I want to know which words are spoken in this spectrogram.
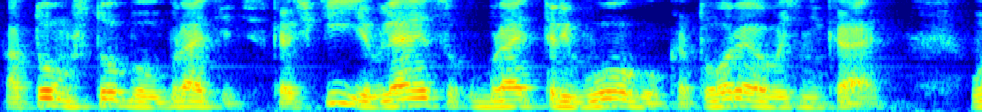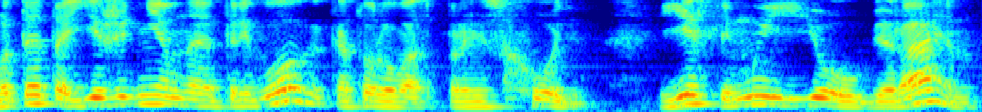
о том, чтобы убрать эти скачки, является убрать тревогу, которая возникает. Вот эта ежедневная тревога, которая у вас происходит, если мы ее убираем,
